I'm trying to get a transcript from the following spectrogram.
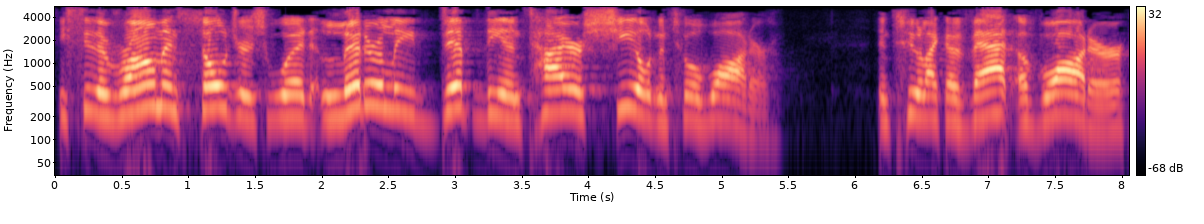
You see, the Roman soldiers would literally dip the entire shield into a water, into like a vat of water,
